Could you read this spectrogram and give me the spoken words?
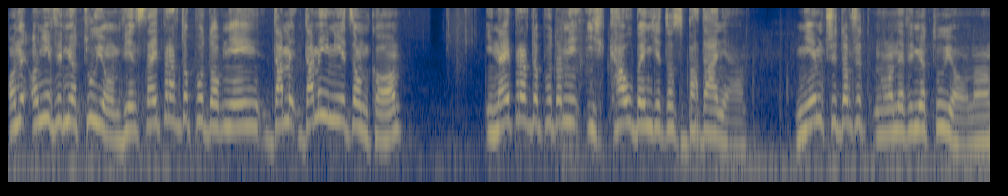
one, oni wymiotują, więc najprawdopodobniej damy, damy im jedzonko i najprawdopodobniej ich kał będzie do zbadania. Nie wiem, czy dobrze... No one wymiotują, no.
